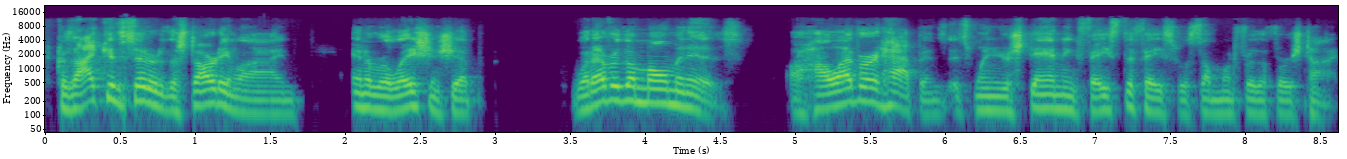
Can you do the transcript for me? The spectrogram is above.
Because I consider the starting line in a relationship, whatever the moment is, or however it happens, it's when you're standing face to face with someone for the first time.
